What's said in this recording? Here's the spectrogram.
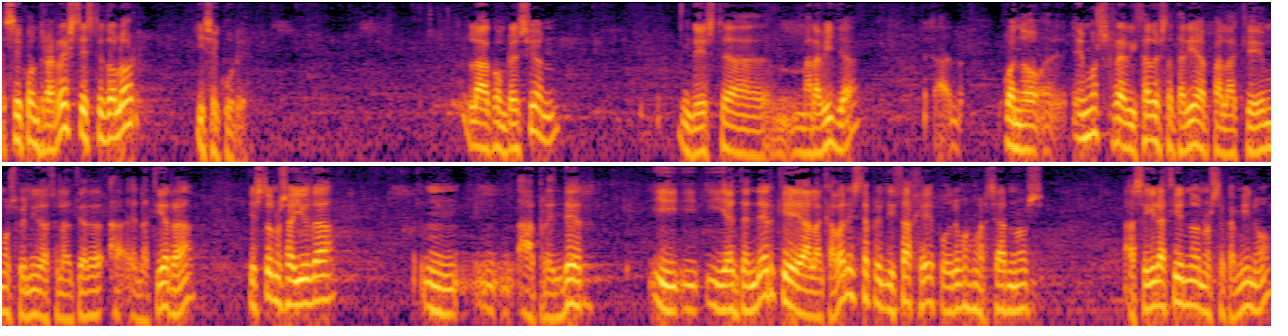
se contrarreste este dolor y se cure. La comprensión de esta maravilla, cuando hemos realizado esta tarea para la que hemos venido hacia la tierra, la tierra esto nos ayuda mm, a aprender y, a entender que al acabar este aprendizaje podremos marcharnos a seguir haciendo nuestro camino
